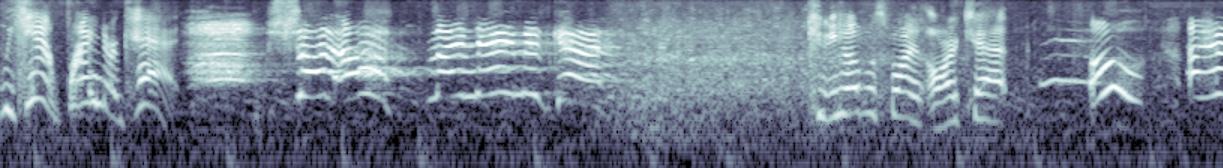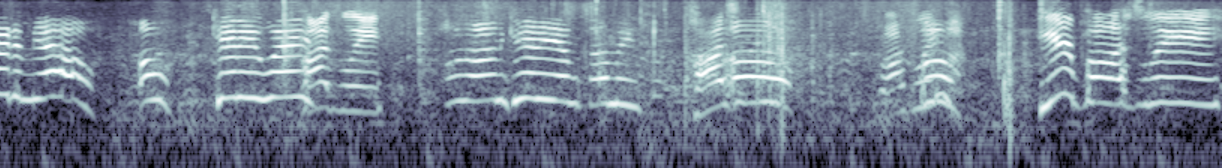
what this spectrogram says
We can't find our cat. Shut up! My name is Cat! Can you help us find our cat? Oh, I heard him meow! Oh, Kitty, wait! Bosley. Hold on, Kitty, I'm coming. Bosley. Oh, Bosley. oh, Here. Bosley.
